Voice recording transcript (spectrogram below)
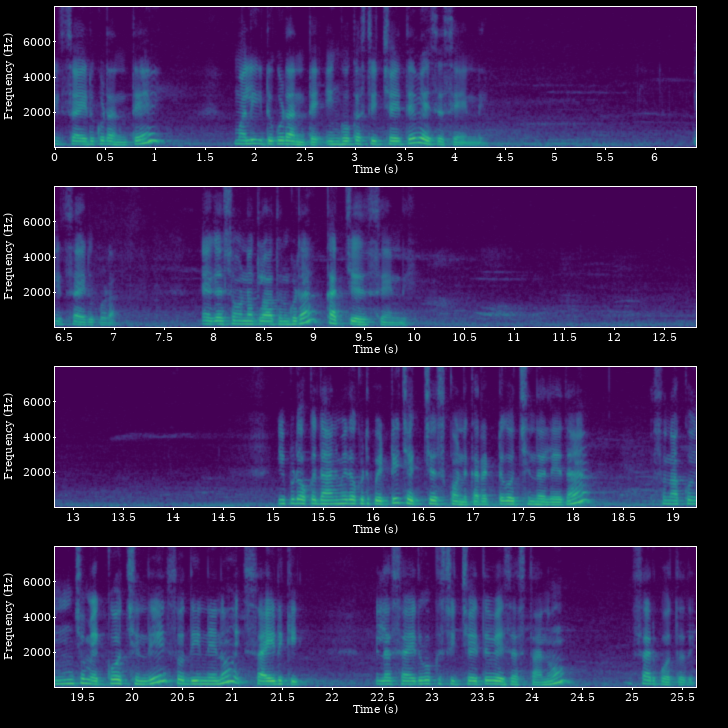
ఇటు సైడ్ కూడా అంతే. మళ్ళీ ఇటు కూడా అంతే. ఇంకొక స్టిచ్ అయితే వేసేసేయండి. ఇటు సైడ్ కూడా. ఎగస్ట్రా ఉన్న క్లాత్ని కూడా కట్ చేసేయండి. ఇప్పుడు ఒక దాని మీద ఒకటి పెట్టి చెక్ చేసుకోండి. కరెక్ట్గా వచ్చిందా లేదా? సో నాకు కొంచెం ఎక్కువ వచ్చింది. సో దీన్ని నేను సైడ్కి ఇలా సైడ్కి ఒక స్టిచ్ అయితే వేసేస్తాను. సరిపోతుంది.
